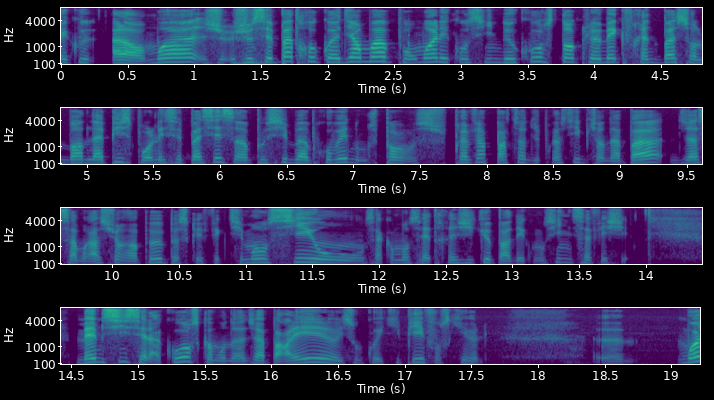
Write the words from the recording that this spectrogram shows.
Écoute, alors moi, je, sais pas trop quoi dire. Moi, pour moi, les consignes de course, tant que le mec freine pas sur le bord de la piste pour laisser passer, c'est impossible à prouver. Donc, je, préfère partir du principe qu'il n'y en a pas. Déjà, ça me rassure un peu parce qu'effectivement, si on, ça commence à être régiqueux par des consignes, ça fait chier. Même si c'est la course, comme on a déjà parlé, euh, ils sont coéquipiers, ils font ce qu'ils veulent. Euh, moi,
